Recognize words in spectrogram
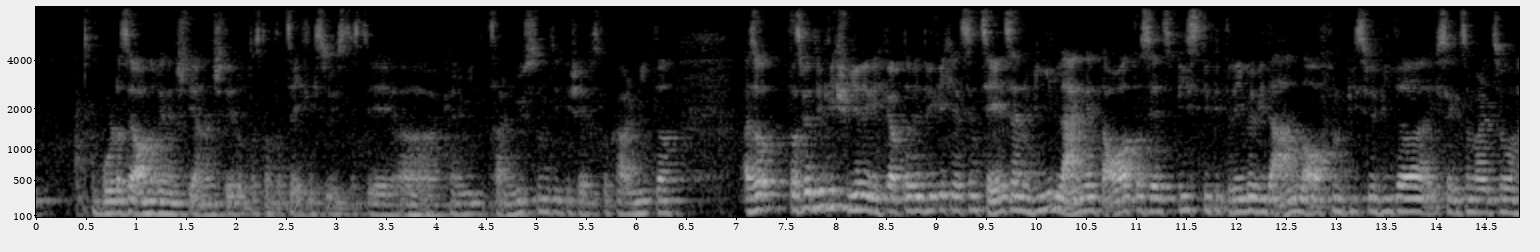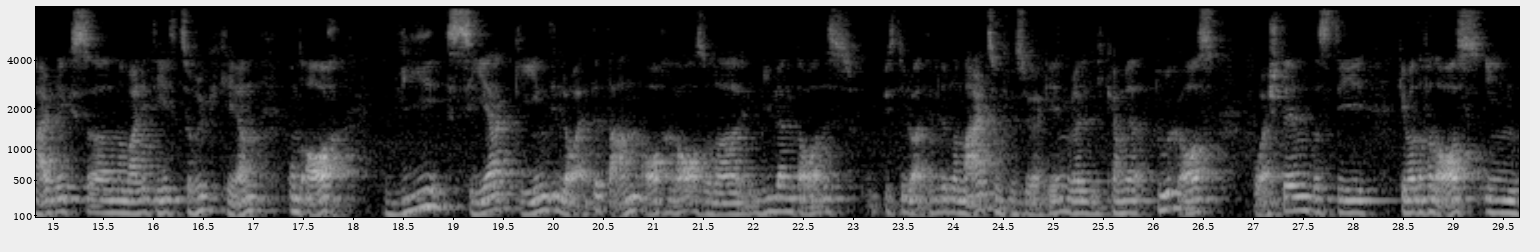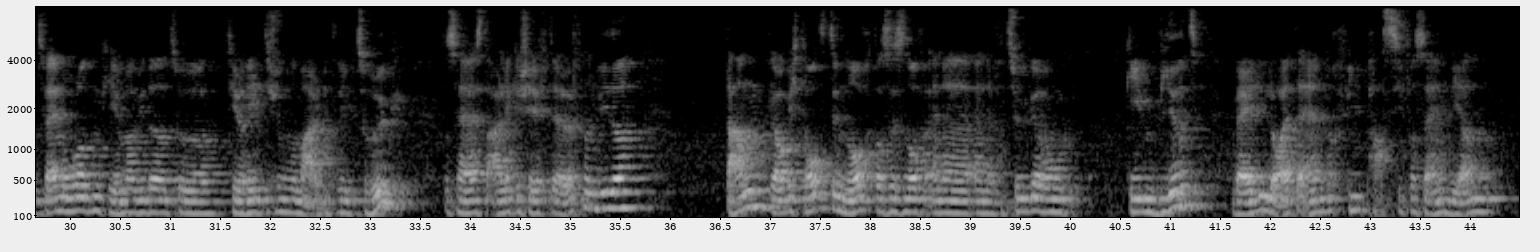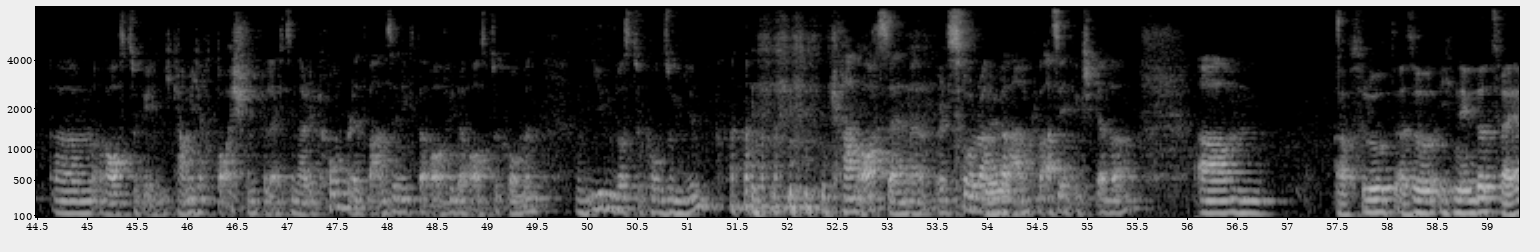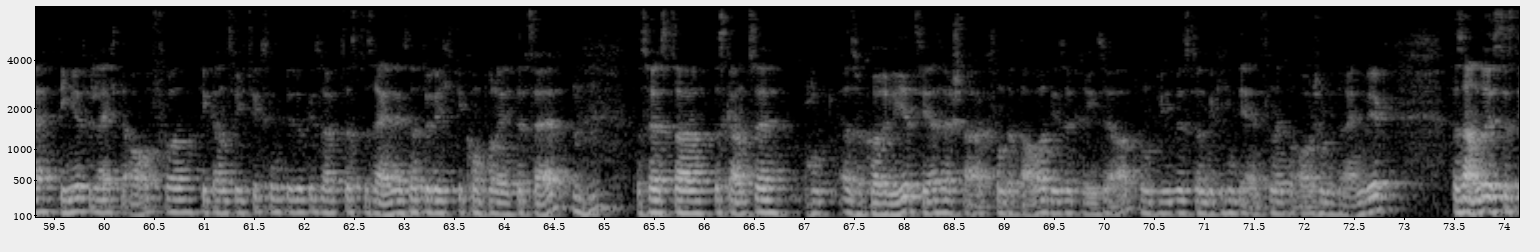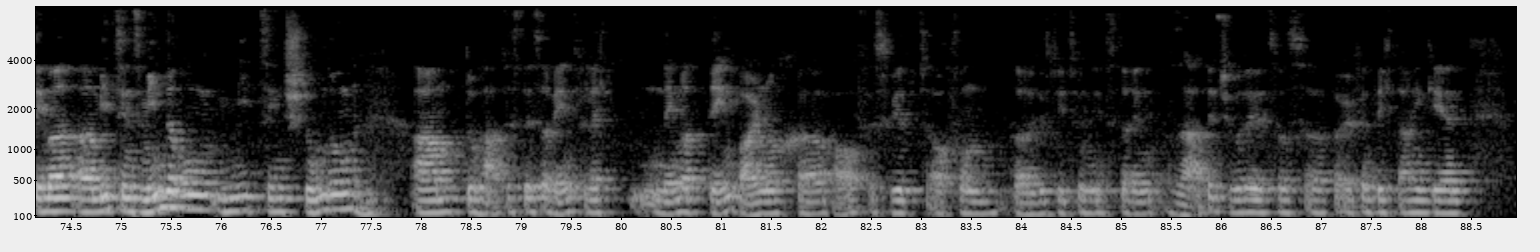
obwohl das ja auch noch in den Sternen steht, ob das dann tatsächlich so ist, dass die äh, keine Miete zahlen müssen, die Geschäftslokalmieter. Also das wird wirklich schwierig. Ich glaube, da wird wirklich essentiell sein, wie lange dauert das jetzt, bis die Betriebe wieder anlaufen, bis wir wieder, ich sage jetzt einmal, zu halbwegs äh, Normalität zurückkehren und auch, wie sehr gehen die Leute dann auch raus oder wie lange dauert es, bis die Leute wieder normal zum Friseur gehen, weil ich kann mir durchaus vorstellen, dass die, gehen wir davon aus, in zwei Monaten gehen wir wieder zur theoretischen Normalbetrieb zurück. Das heißt, alle Geschäfte eröffnen wieder. Dann glaube ich trotzdem noch, dass es noch eine, eine Verzögerung geben wird, weil die Leute einfach viel passiver sein werden, ähm, rauszugehen. Ich kann mich auch täuschen, vielleicht sind alle komplett wahnsinnig darauf, wieder rauszukommen und irgendwas zu konsumieren. kann auch sein, ne? weil so lange ja. daheim quasi eingesperrt waren. Ähm, Absolut. Also ich nehme da zwei Dinge vielleicht auf, äh, die ganz wichtig sind, die du gesagt hast. Das eine ist natürlich die Komponente Zeit. Mhm. Das heißt, das Ganze hängt, also korreliert sehr, sehr stark von der Dauer dieser Krise ab und wie das dann wirklich in die einzelnen Branchen mit reinwirkt. Das andere ist das Thema äh, Mietzinsminderung, Mietzinsstundung. Mhm. Ähm, du hattest es erwähnt, vielleicht nehmen wir den Ball noch äh, auf. Es wird auch von der Justizministerin Sadic wurde jetzt was äh, veröffentlicht dahingehend.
